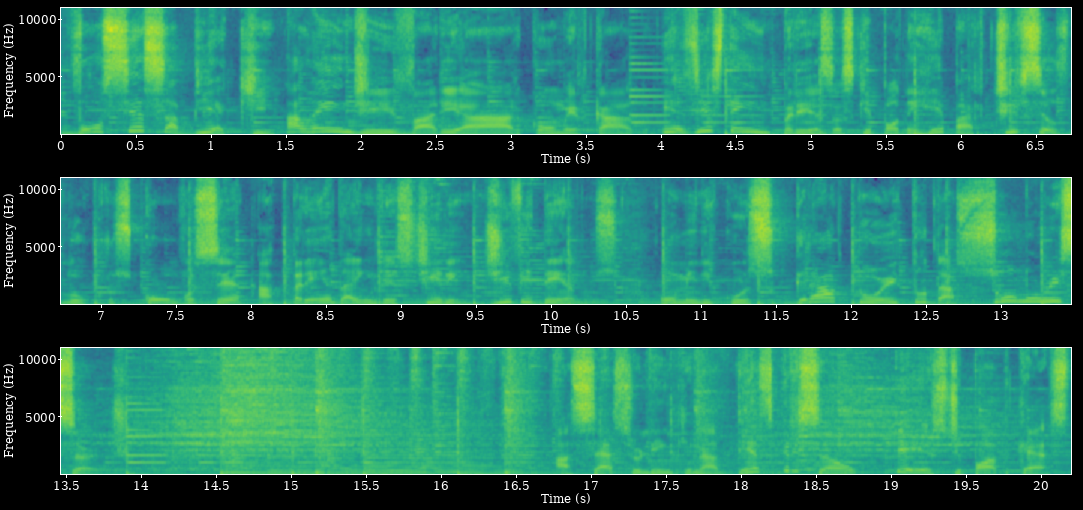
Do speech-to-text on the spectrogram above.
Você sabia que, além de variar com o mercado, existem empresas que podem repartir seus lucros com você? Aprenda a investir em dividendos, um mini curso gratuito da Suno Research. Acesse o link na descrição deste podcast.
